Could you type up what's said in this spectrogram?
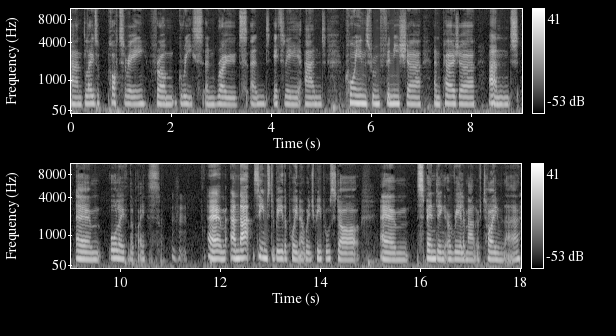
and loads of pottery from Greece and Rhodes and Italy and coins from Phoenicia and Persia and um, all over the place. Um, and that seems to be the point at which people start um, spending a real amount of time there.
